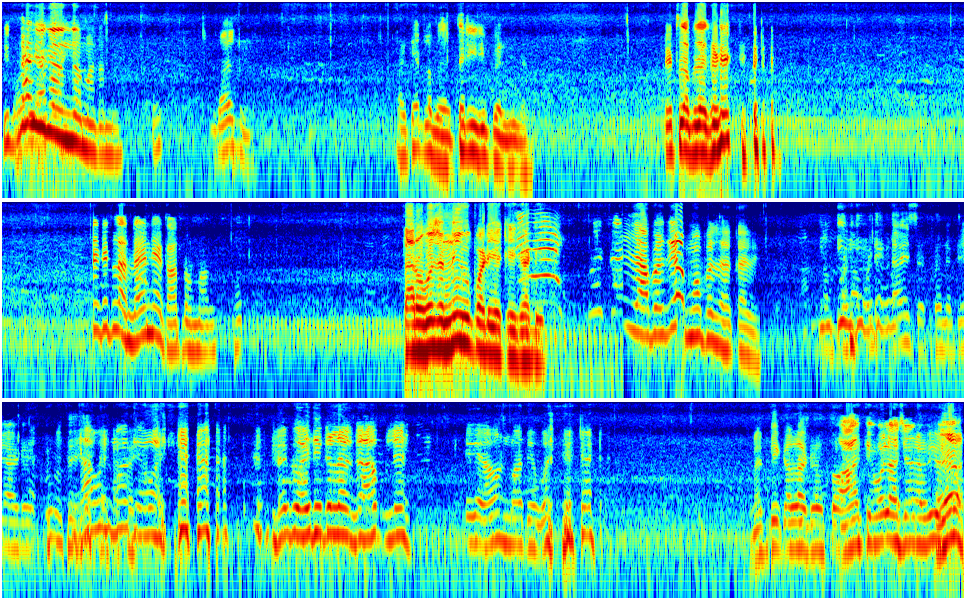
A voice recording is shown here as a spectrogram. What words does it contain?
કેટલા લીધા અંદામાં તમે? કેટલા બધા? ત્રીસ રૂપિયા લીધા. એટલા બધા ગણે કેટલા લઈને કાતો મારો. તારો વજન નહીં ઉપાડી શકે એ ગાડી આપણે કે મોફત હકાવી રાઉન્ડ માથે હોય ભેગો અઢી કલાક આપ લે એ કે રાઉન્ડ માથે હોય નથી કલાક તો આથી ઓલા છેડા રહ્યો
